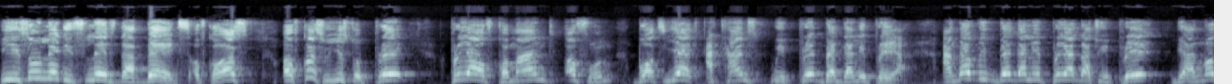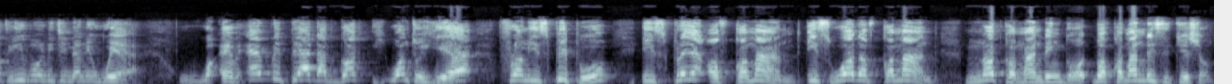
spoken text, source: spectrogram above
It is only the slaves that begs, of course. Of course, we used to pray prayer of command often, but yet at times we pray beggarly prayer. And every beggarly prayer that we pray, they are not even reaching anywhere. Every prayer that God want to hear from his people is prayer of command, is word of command, not commanding God, but commanding situation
